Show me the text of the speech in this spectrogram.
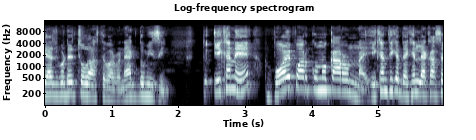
ড্যাশবোর্ডে চলে আসতে পারবেন। একদম ইজি তো এখানে ভয় পাওয়ার কোনো কারণ নাই। এখান থেকে দেখেন লেখা আছে।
